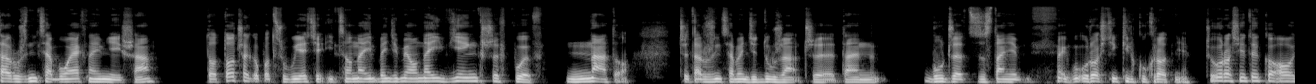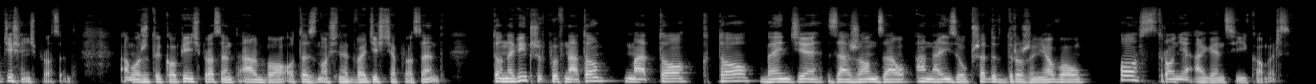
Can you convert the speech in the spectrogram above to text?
ta różnica była jak najmniejsza, to to, czego potrzebujecie i co naj, będzie miało największy wpływ na to, czy ta różnica będzie duża, czy ten budżet zostanie, jakby urośnie kilkukrotnie, czy urośnie tylko o 10%, a może tylko o 5%, albo o te znośne 20%, to największy wpływ na to ma to, kto będzie zarządzał analizą przedwdrożeniową po stronie agencji e-commerce.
